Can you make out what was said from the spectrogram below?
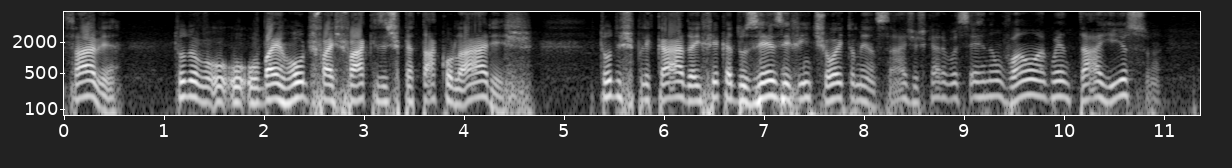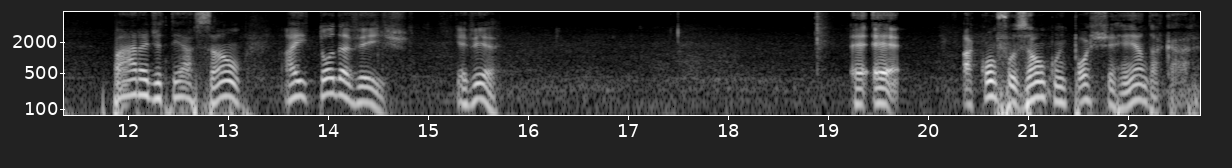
Sabe? Tudo, o, o, hold faz FAQs espetaculares. Tudo explicado, aí fica 228 mensagens. Cara, vocês não vão aguentar isso. Para de ter ação. Aí toda vez. Quer ver? É, é a confusão com o imposto de renda, cara.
